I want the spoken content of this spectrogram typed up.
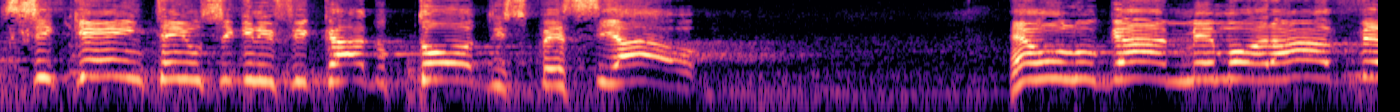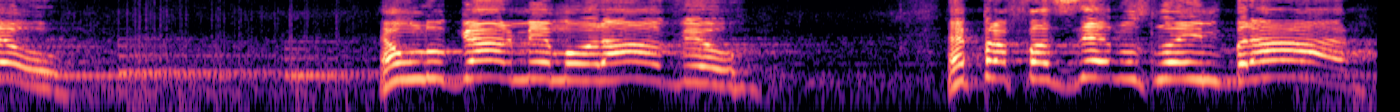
Siquém tem um significado todo especial. É um lugar memorável é um lugar memorável, é para fazer-nos lembrar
